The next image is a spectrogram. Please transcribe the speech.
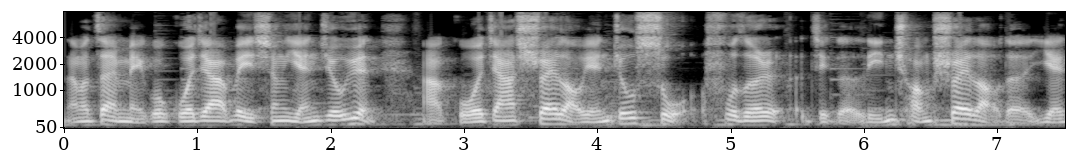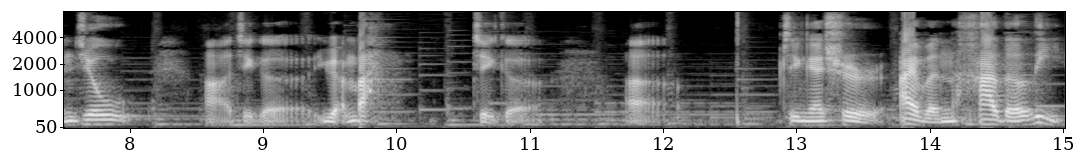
那么在美国国家卫生研究院啊国家衰老研究所负责这个临床衰老的研究啊这个员吧。这个，呃，这应该是艾文哈德利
